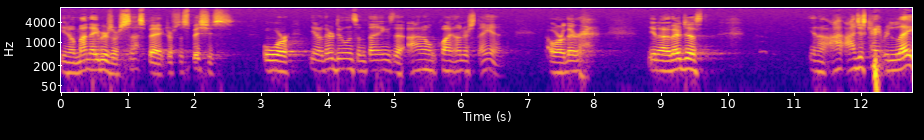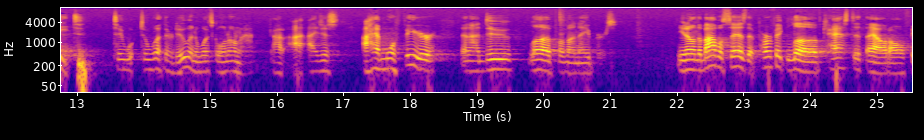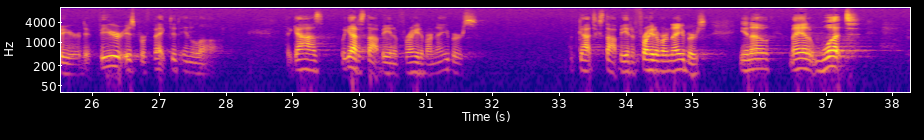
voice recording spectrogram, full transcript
you know, my neighbors are suspect or suspicious, or, you know, they're doing some things that I don't quite understand, or they're, you know, they're just, you know, I, I just can't relate to, to what they're doing and what's going on. I, I, I just, I have more fear than I do love for my neighbors. You know, and the Bible says that perfect love casteth out all fear, that fear is perfected in love. That, guys, we got to stop being afraid of our neighbors. We've got to stop being afraid of our neighbors. You know, man, what.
